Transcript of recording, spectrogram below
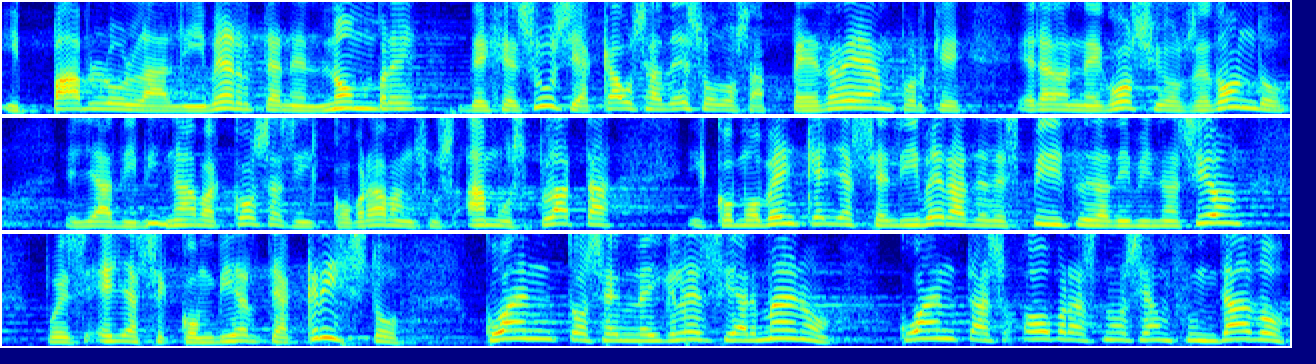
y Pablo la liberta en el nombre de Jesús, y a causa de eso los apedrean porque era negocio redondo. Ella adivinaba cosas y cobraban sus amos plata, y como ven que ella se libera del espíritu de adivinación, pues ella se convierte a Cristo. ¿Cuántos en la iglesia, hermano? ¿Cuántas obras no se han fundado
